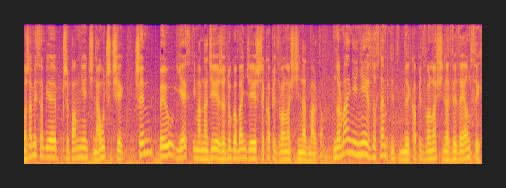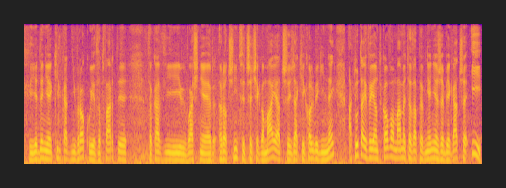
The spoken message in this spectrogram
możemy sobie przypomnieć, nauczyć się czym był, jest i mam nadzieję, że długo będzie jeszcze kopiec wolności nad Maltą. Normalnie nie jest dostępny kopiec wolności dla zwiedzających jedynie kilka dni w roku, jest otwarty z okazji właśnie rocznicy 3 maja czy jakiejkolwiek innej, a tutaj wyjątkowo mamy to zapewnienie, że biegacze i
